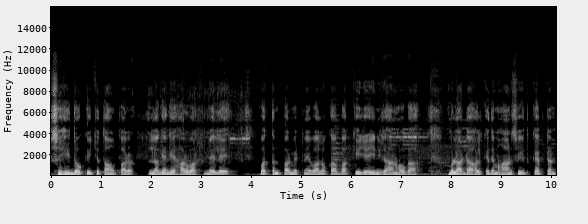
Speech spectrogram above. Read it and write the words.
शहीदों की चिताओं पर लगेंगे हर वर्ष मेले वतन पर मिटने वालों का बाकी यही ਨਿਸ਼ਾਨ ਹੋਗਾ ਬੁਢਲਾਡਾ ਹਲਕੇ ਦੇ ਮਹਾਨ ਸ਼ਹੀਦ ਕੈਪਟਨ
